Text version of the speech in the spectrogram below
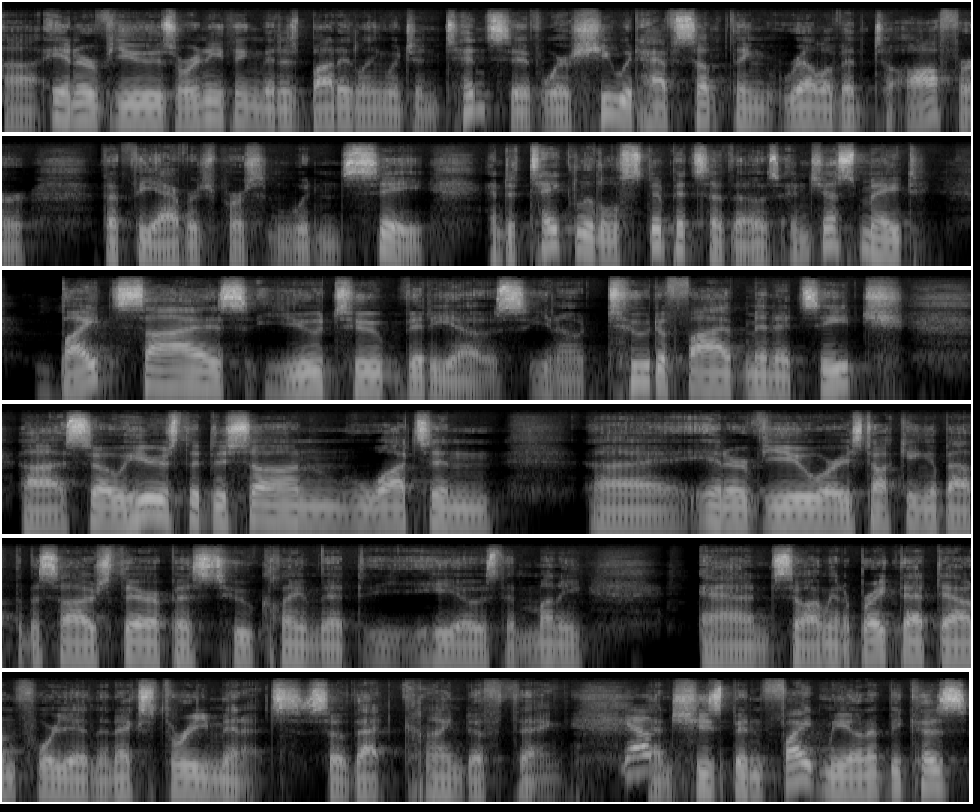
uh, interviews or anything that is body language intensive where she would have something relevant to offer that the average person wouldn't see and to take little snippets of those and just make bite-size YouTube videos, you know, two to five minutes each. Uh, so here's the Deshaun Watson uh, interview where he's talking about the massage therapists who claim that he owes them money. And so I'm going to break that down for you in the next three minutes. So that kind of thing. Yep. And she's been fighting me on it because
